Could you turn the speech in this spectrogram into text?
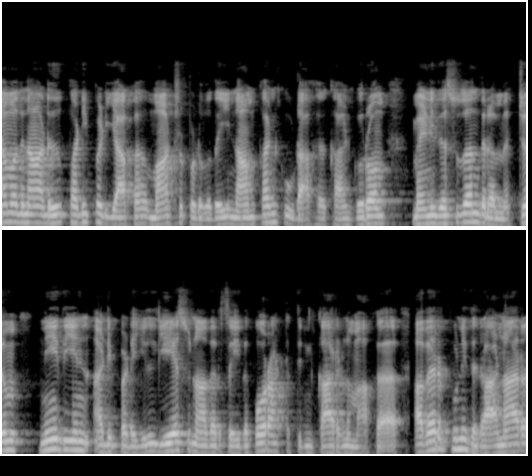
நமது நாடு படிப்படியாக மாற்றப்படுவதை நாம் கண்கூடாக காண்கிறோம். மனித சுதந்திரம் மற்றும் நீதியின் அடிப்படையில் இயேசுநாதர் செய்த போராட்டத்தின் காரணமாக அவர் புனிதரானார்.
